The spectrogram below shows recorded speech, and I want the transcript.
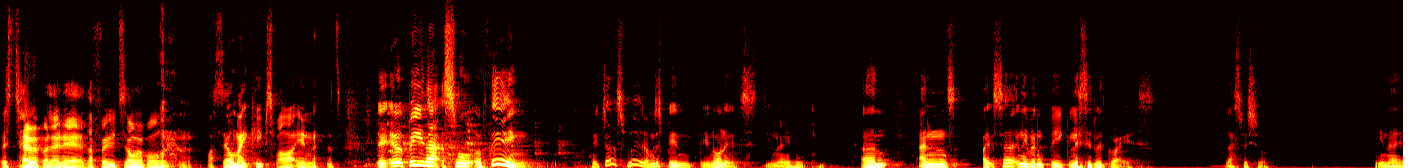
it's terrible in here, the food's horrible, my cellmate keeps farting. it, it would be that sort of thing. It just would. I'm just being, being honest, you know. Um, and it certainly wouldn't be glittered with grace. That's for sure. You know,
